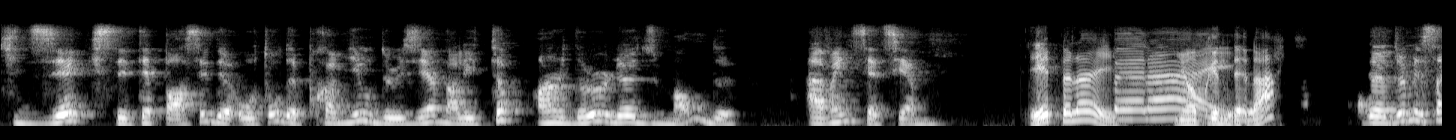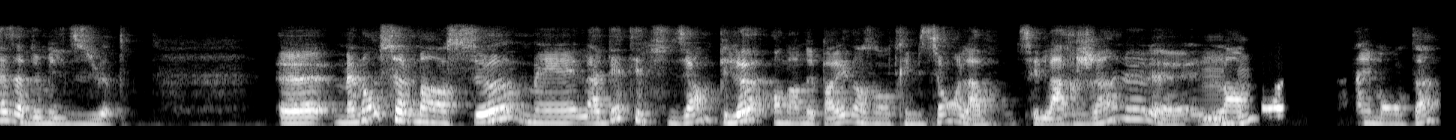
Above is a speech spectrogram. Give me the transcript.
qui disait qu'il s'était passé de, autour de premier ou deuxième dans les top 1-2 du monde à 27e. Et Pelay, ils ont pris une débarque? De 2016 à 2018. Euh, mais non seulement ça, mais la dette étudiante, puis là, on en a parlé dans une autre émission, c'est l'argent, mm-hmm. l'emploi un montant.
